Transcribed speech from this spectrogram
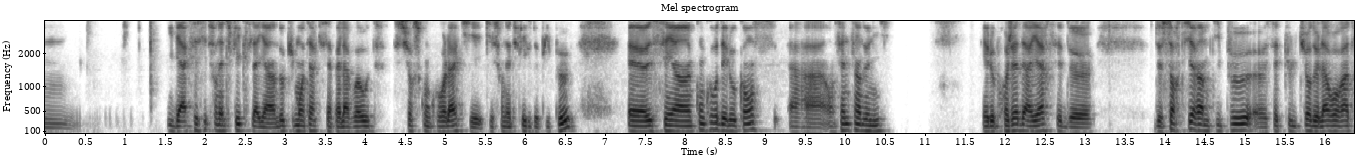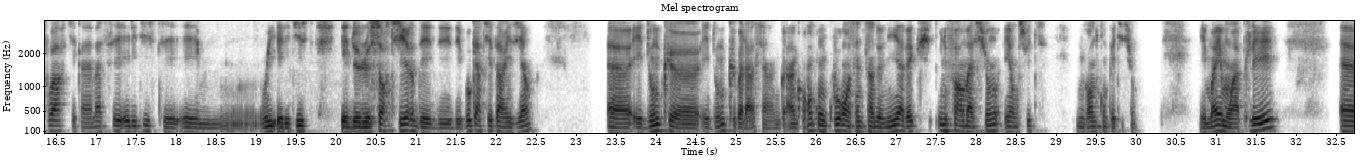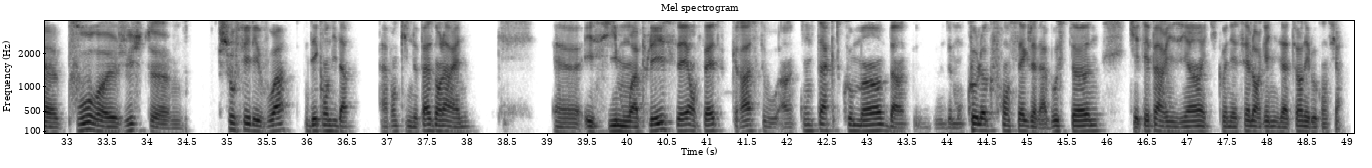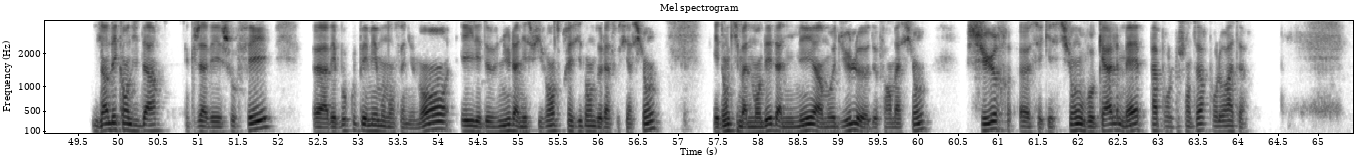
il est accessible sur Netflix. Là, il y a un documentaire qui s'appelle La voix haute sur ce concours-là, qui est, qui est sur Netflix depuis peu. Euh, c'est un concours d'éloquence en Seine-Saint-Denis. Et le projet derrière, c'est de de sortir un petit peu euh, cette culture de l'art oratoire qui est quand même assez élitiste et, et oui élitiste et de le sortir des, des, beaux quartiers parisiens. Euh, et donc euh, et donc voilà c'est un, un, grand concours en Seine-Saint-Denis avec une formation et ensuite une grande compétition. Et moi ils m'ont appelé euh, pour juste chauffer les voix des candidats avant qu'ils ne passent dans l'arène euh, et s'ils m'ont appelé, c'est en fait grâce à un contact commun d'un de mon colloque français que j'avais à Boston, qui était parisien et qui connaissait l'organisateur d'Eloquentia. L'un des candidats que j'avais échauffé euh, avait beaucoup aimé mon enseignement et il est devenu l'année suivante président de l'association. Et donc il m'a demandé d'animer un module de formation sur euh, ces questions vocales, mais pas pour le chanteur, pour l'orateur.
